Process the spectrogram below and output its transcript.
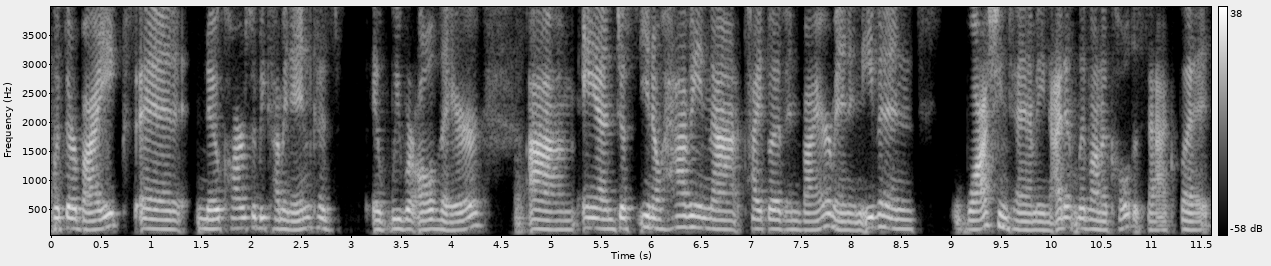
with their bikes, and no cars would be coming in because it, we were all there um, and just you know having that type of environment and even in washington i mean i didn't live on a cul-de-sac but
